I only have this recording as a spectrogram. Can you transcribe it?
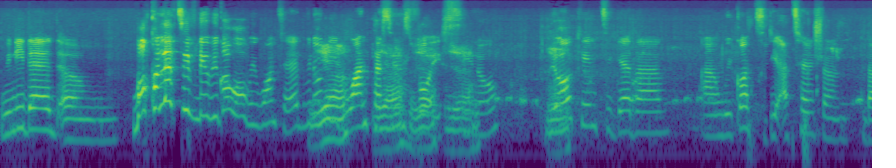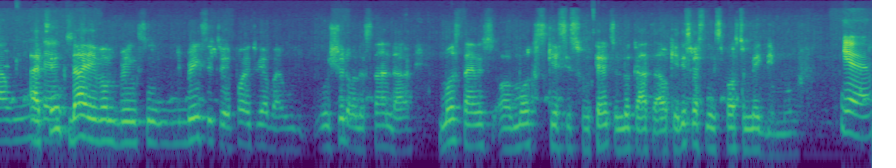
we needed um but collectively we got what we wanted. We don't Yeah, need one person's yeah, voice, yeah. you know. We Yeah. all came together and we got the attention that we needed. I think that even brings me- brings it to a point whereby we, we should understand that most times or most cases we tend to look at uh, okay this person is supposed to make the move. yeah.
